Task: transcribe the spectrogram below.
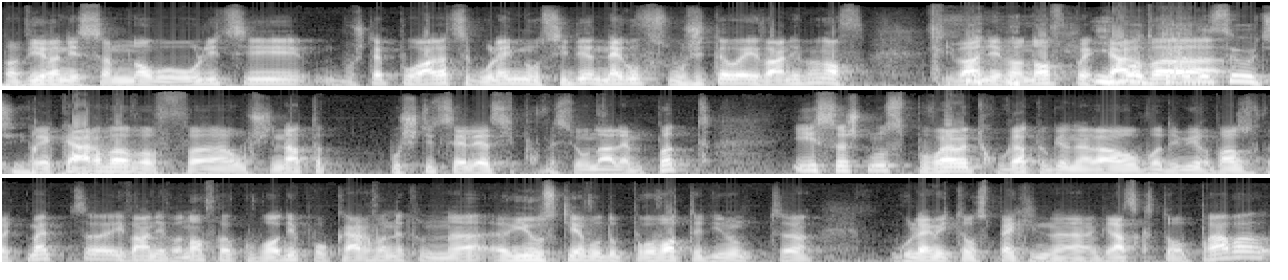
павирани са много улици, въобще полагат се големи усилия. Негов служител е Иван Иванов. Иван Иванов прекарва, да прекарва в общината почти целия си професионален път и всъщност по времето, когато генерал Владимир Вазов е кмет, Иван Иванов ръководи прокарването на Рилския водопровод, един от големите успехи на градската оправа.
